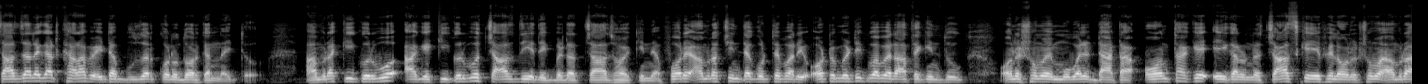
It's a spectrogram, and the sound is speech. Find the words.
চার্জারের গার্ড খারাপ, এটা বোঝার কোনো দরকার নাই তো। আমরা কি করব? আগে কি করব? চার্জ দিয়ে দেখবে এটা চার্জ হয় কি না পরে আমরা চিন্তা করতে পারি অটোমেটিকভাবে রাতে কিন্তু অনেক সময় মোবাইলের ডাটা অন থাকে। এই কারণে চার্জ খেয়ে ফেলে অনেক সময় আমরা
